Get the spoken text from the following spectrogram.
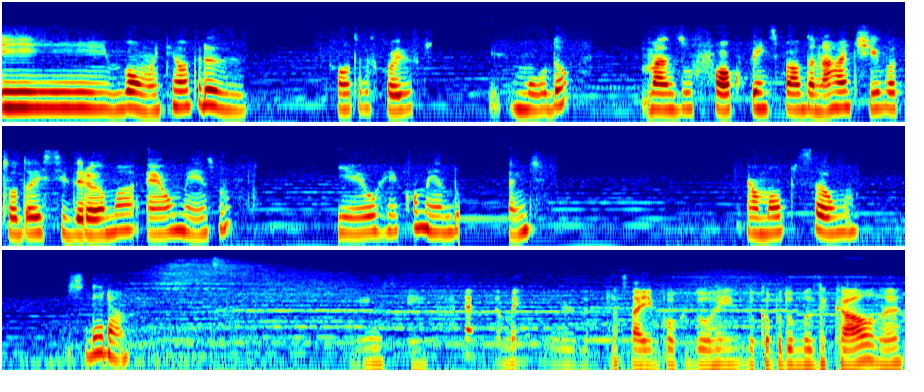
E, bom, tem outras, outras coisas que mudam, mas o foco principal da narrativa, todo esse drama é o mesmo. E eu recomendo bastante. É uma opção considerando. Sim, sim. É, também para sair um pouco do, do campo do musical, né?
